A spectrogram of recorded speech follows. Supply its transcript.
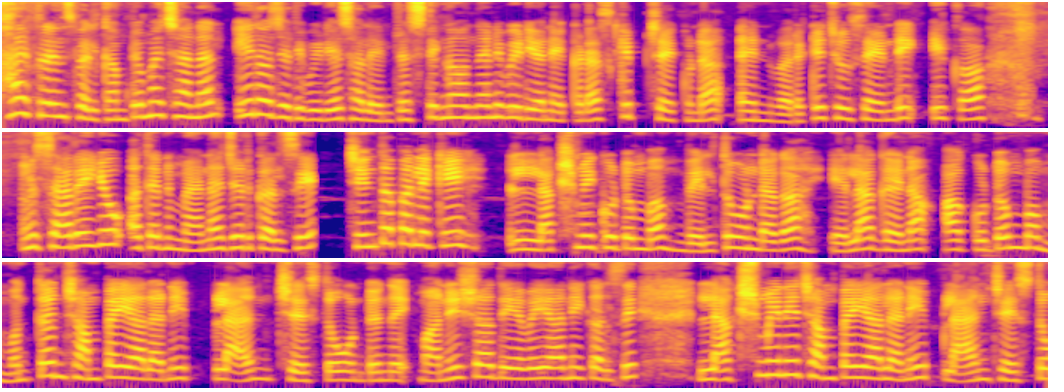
Hi friends welcome to my channel ఈ రోజటి వీడియో చాలా ఇంట్రెస్టింగ్గా ఉందండి. వీడియోని ఎక్కడ స్కిప్ చేయకుండా ఎండ్ వరకే చూసేయండి. ఇక సరయు అతని మేనేజర్ కలిసి చింతపల్లికి లక్ష్మి కుటుంబం వెళ్తూ ఉండగా ఎలాగైనా ఆ కుటుంబం మొత్తం చంపేయాలని ప్లాన్ చేస్తూ ఉంటుంది. మనీషా దేవయాని కలిసి లక్ష్మిని చంపేయాలని ప్లాన్ చేస్తూ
